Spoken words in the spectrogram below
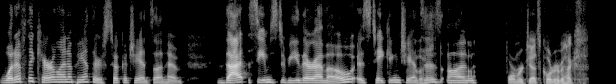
what if the Carolina Panthers took a chance on him? That seems to be their MO is taking chances on Former Jets quarterbacks.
